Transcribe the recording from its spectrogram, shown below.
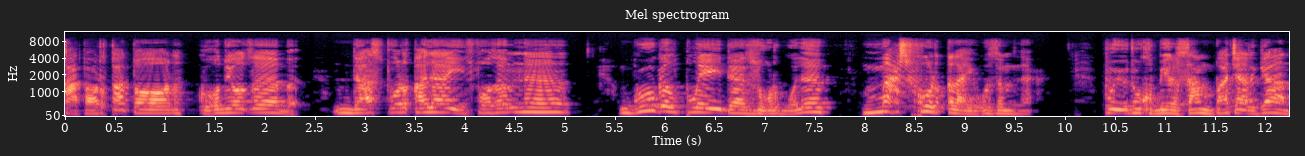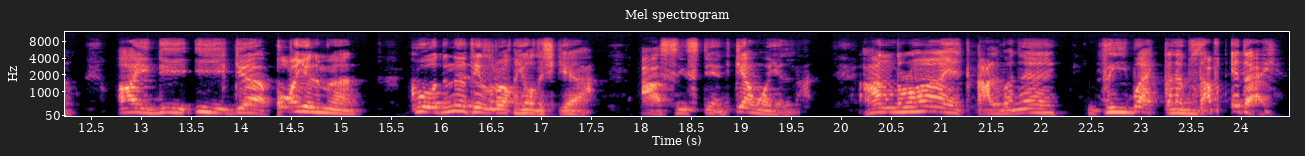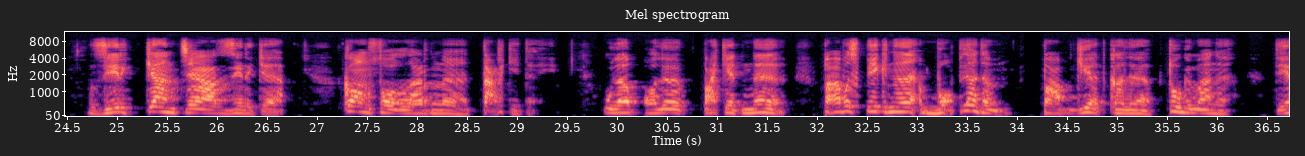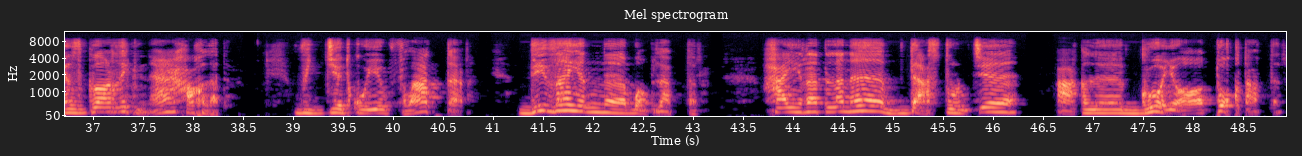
qator qator kod yozib dastur qalay so'zimni google playda zo'r bo'lib mashhur qilay o'zimni. Buyruq bersam bajargan IDEga qoyilman. Kodini tezroq yozishga assistentga moyilman. Android qalbini g'iybat qilib zabt etay zerikkancha zerikib konsollarni tark etay ulab olib paketni pabspekni bopladim. Pabget qilib tugmani tezkorlikni xohladim. Vidjet qo'yib flatter dizaynni boplabdir. Hayratlanib dasturchi aqli go'yo to'xtabdir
